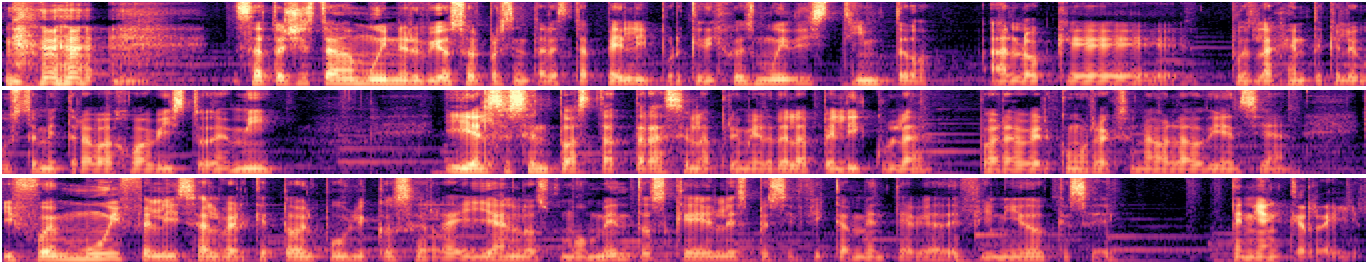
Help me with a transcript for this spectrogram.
Satoshi estaba muy nervioso al presentar esta peli porque dijo es muy distinto a lo que pues la gente que le gusta mi trabajo ha visto de mí. Y él se sentó hasta atrás en la primera de la película para ver cómo reaccionaba la audiencia y fue muy feliz al ver que todo el público se reía en los momentos que él específicamente había definido que se tenían que reír.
